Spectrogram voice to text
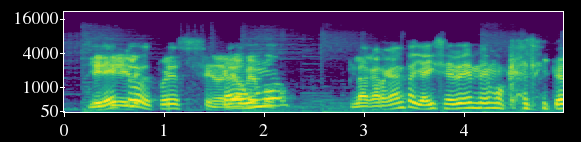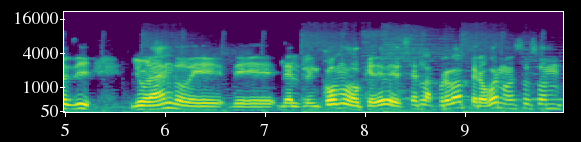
directo, después en cada uno, la garganta, y ahí se ve Memo casi, casi llorando de, de, lo incómodo que debe de ser la prueba. Pero bueno, esos son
